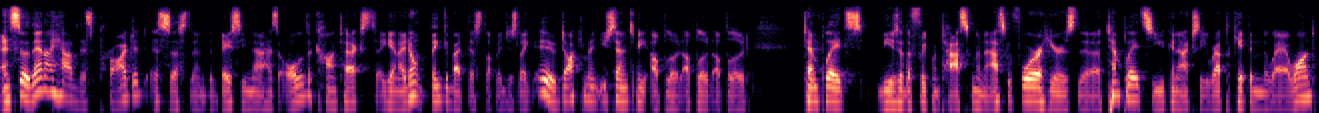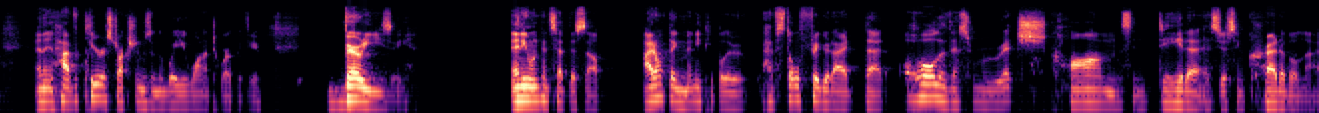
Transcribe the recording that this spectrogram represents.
And so then I have this project assistant that basically now has all of the context. Again, I don't think about this stuff. I just like, oh, document, you send it to me, upload, upload, upload. Templates, these are the frequent tasks I'm going to ask it for. Here's the templates so you can actually replicate them the way I want and then have clear instructions in the way you want it to work with you. Very easy anyone can set this up. I don't think many people have still figured out that all of this rich comms and data is just incredible now,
